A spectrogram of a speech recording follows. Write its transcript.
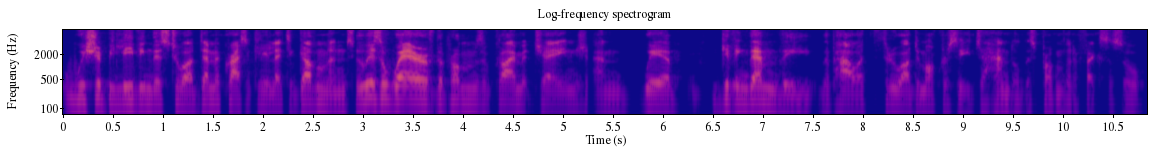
We should be leaving this to our democratically elected government, who is aware of the problems of climate change, and we're giving them the, the power through our democracy to handle this problem that affects us all.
